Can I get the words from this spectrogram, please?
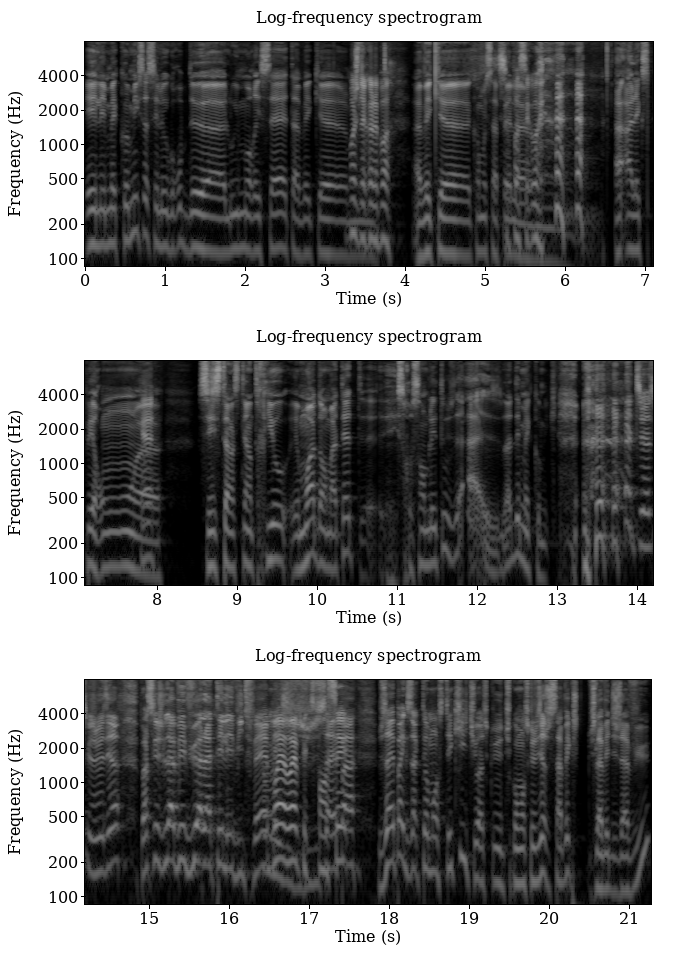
Et les mecs comiques, ça c'est le groupe de euh, Louis Morissette avec. euh, Moi, je le connais pas. avec euh, comment il s'appelle pas c'est quoi. Alex Perron c'était un, un trio. Et moi dans ma tête ils se ressemblaient tous. Ah, des mecs comiques. Tu vois ce que je veux dire? Parce que je l'avais vu à la télé vite fait mais Ouais, je, ouais, puis je tu savais pensais- pas je savais pas exactement c'était qui tu vois ce que tu comprends ce que je veux dire? Je savais que je, je l'avais déjà vu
